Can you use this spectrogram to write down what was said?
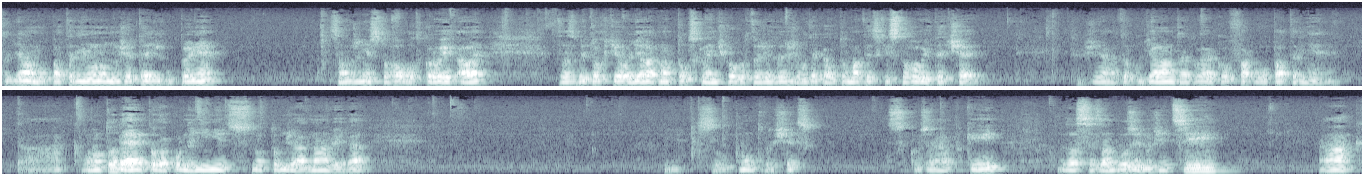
to dělám opatrně, ono můžete ji úplně samozřejmě z toho odkrojit, ale zase by to chtělo dělat nad tou sklenčkou, protože ten žloutek automaticky z toho vyteče. Takže já to udělám takhle jako fakt opatrně. Tak, ono to jde, to jako není nic na tom žádná věda. Sloupnout vršek z, z kořápky, zase zabořím lžici, tak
